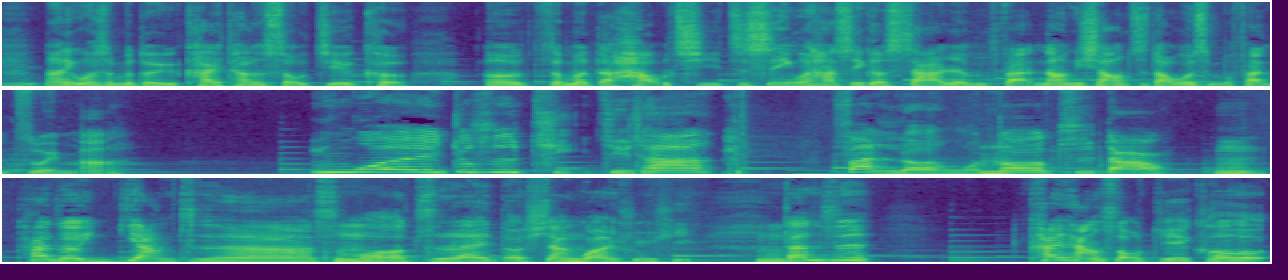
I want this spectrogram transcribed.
嗯。那你为什么对于开膛手杰克呃这么的好奇？只是因为他是一个杀人犯，然后你想要知道为什么犯罪吗？因为就是其其他犯人我都知道，嗯，他的样子啊、嗯、什么之类的相关讯息，但是开膛手杰克。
